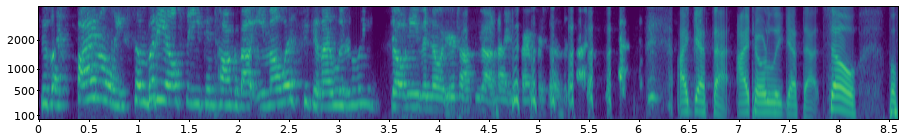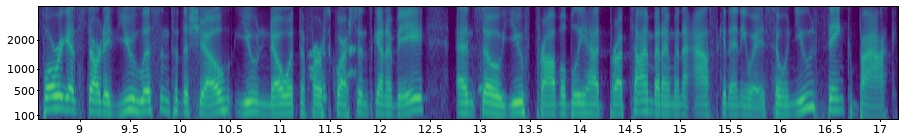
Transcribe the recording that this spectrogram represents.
He was like, "Finally, somebody else that you can talk about email with because I literally don't even know what you're talking about 95% of the time." I get that. I totally get that. So, before we get started, you listen to the show, you know what the first question's going to be, and so you've probably had prep time, but I'm going to ask it anyway. So, when you think back,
